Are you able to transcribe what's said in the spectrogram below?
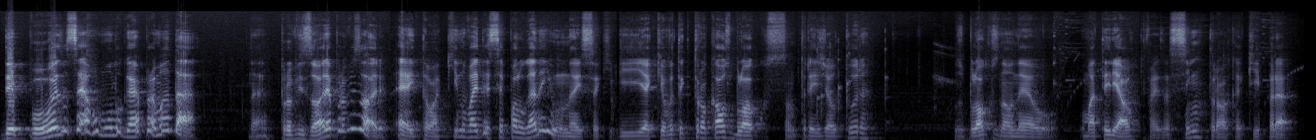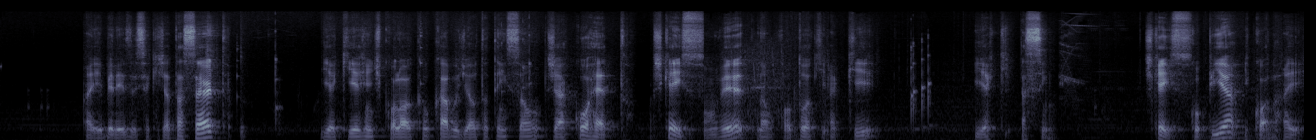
Depois você arruma um lugar para mandar. Né? Provisório é provisório. É, então aqui não vai descer para lugar nenhum, né? Isso aqui. E aqui eu vou ter que trocar os blocos. São três de altura. Os blocos não, né? O, o material. Faz assim. Troca aqui para... Aí, beleza. Esse aqui já tá certo. E aqui a gente coloca o cabo de alta tensão já correto. Acho que é isso. Vamos ver. Não, faltou aqui. Aqui e aqui. Assim. Acho que é isso. Copia e cola. Aí.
